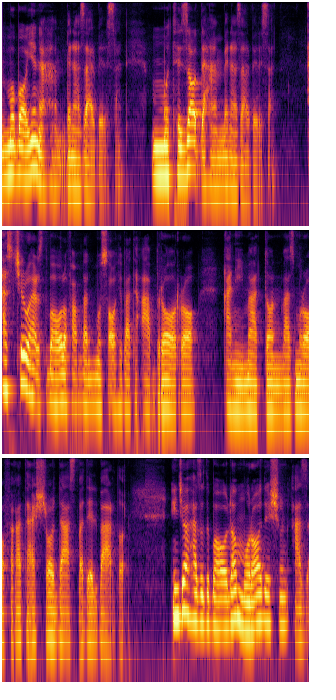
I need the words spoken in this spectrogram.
مباین هم به نظر برسند متضاد هم به نظر برسند از چه رو حضرت با حالا فهمدن مصاحبت ابرار را قنیمت دان و از مرافقت اشرار دست و دل بردار. اینجا حضرت بحالا مرادشون از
